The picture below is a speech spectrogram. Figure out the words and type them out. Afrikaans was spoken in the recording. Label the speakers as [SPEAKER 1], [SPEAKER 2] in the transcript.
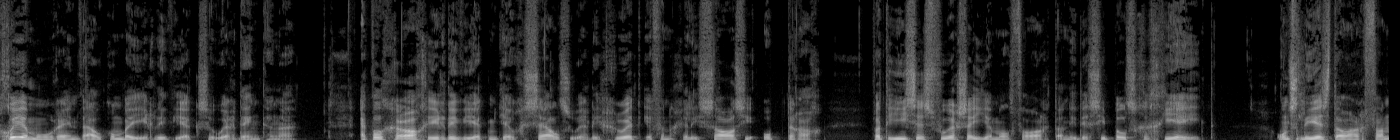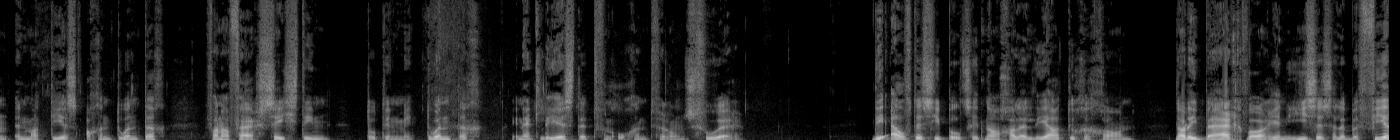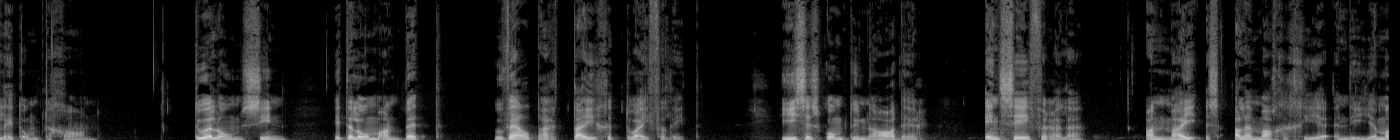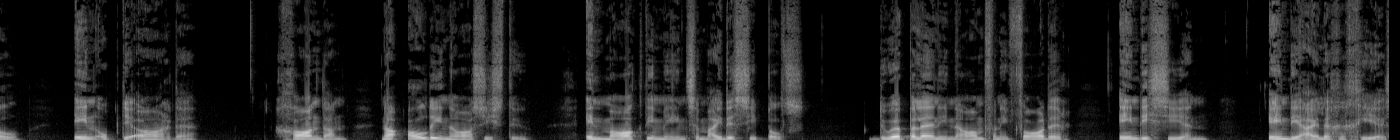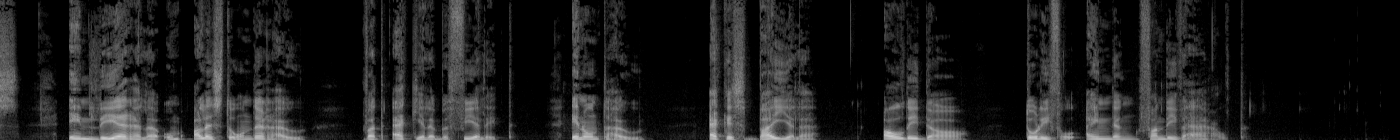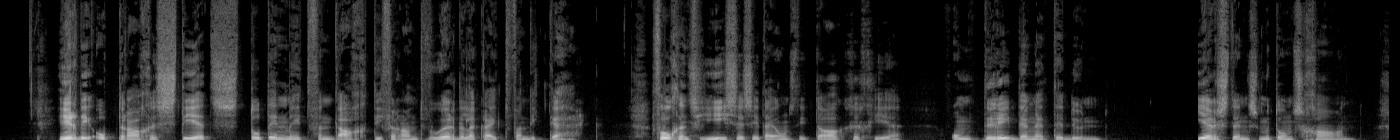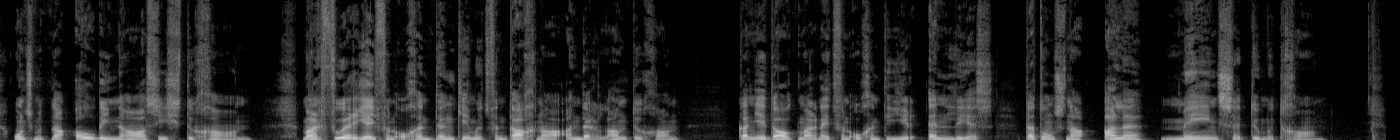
[SPEAKER 1] Goeiemôre en welkom by hierdie week se oordeenkings. Ek wil graag hierdie week met jou gesels oor die groot evangelisasie opdrag wat Jesus voor sy hemelvaart aan die disippels gegee het. Ons lees daarvan in Matteus 28 vanaf vers 16 tot en met 20 en ek lees dit vanoggend vir ons voor. Die 11 disippels het na Galilea toe gegaan, na die berg waarheen Jesus hulle beveel het om te gaan. Toe hulle hom sien, het hulle hom aanbid, hoewel party getwyfel het. Jesus kom toe nader en sê vir hulle: "Aan my is alle mag gegee in die hemel en op die aarde. Gaan dan na al die nasies toe en maak die mense my disippels. Doop hulle in die naam van die Vader en die Seun en die Heilige Gees en leer hulle om alles te onderhou wat ek julle beveel het. En onthou, ek is by julle al die dae tot die volëinding van die wêreld. Hierdie opdrag is steeds tot en met vandag die verantwoordelikheid van die kerk. Volgens Jesus het hy ons die taak gegee om 3 dinge te doen. Eerstens moet ons gaan. Ons moet na al die nasies toe gaan Maar voor jy vanoggend dink jy moet vandag na 'n ander land toe gaan, kan jy dalk maar net vanoggend hier inlees dat ons na alle mense toe moet gaan.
